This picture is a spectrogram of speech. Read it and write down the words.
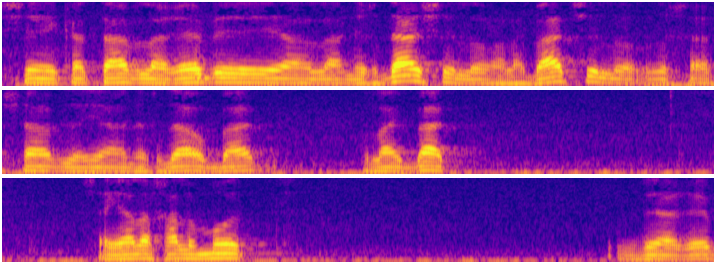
שכתב לרבה על הנכדה שלו, על הבת שלו, לא זוכר עכשיו זה היה נכדה או בת, אולי בת, שהיה לה חלומות והרב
